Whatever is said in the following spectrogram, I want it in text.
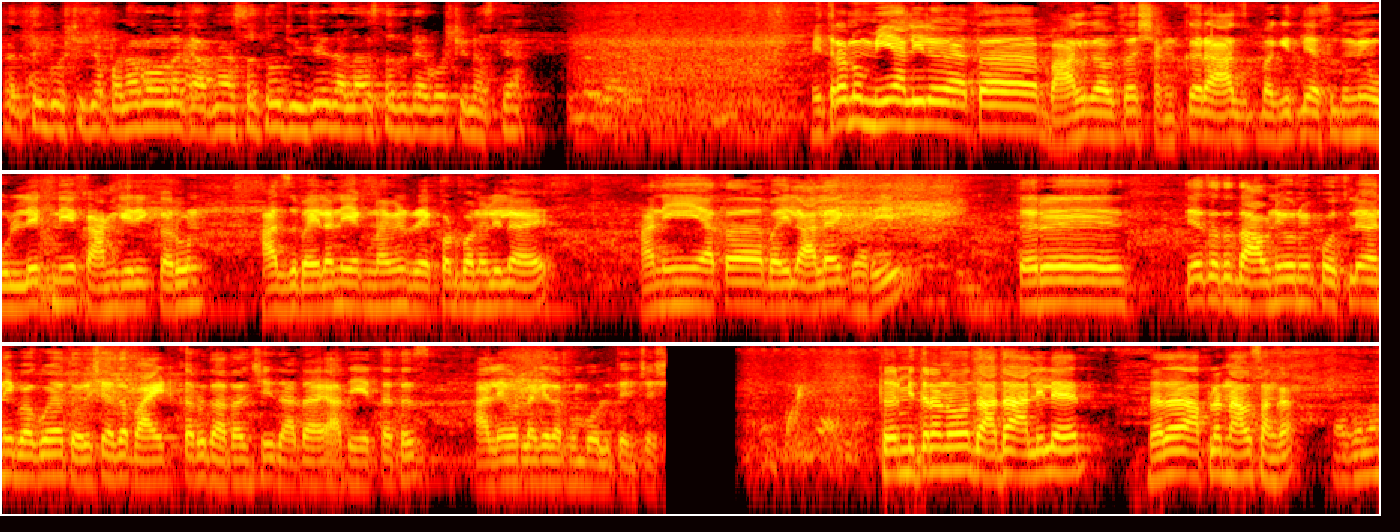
प्रत्येक गोष्टीच्या पराभवाला कारणं असतात तोच विजय झाला असता तर त्या गोष्टी नसत्या. मित्रांनो मी आलेलो आहे आता भालगावचा. शंकर आज बघितली असेल तुम्ही उल्लेखनीय कामगिरी करून आज बैलांनी एक नवीन रेकॉर्ड बनवलेला आहे. आणि आता बैल आला आहे घरी. तर तेच आता दावणीवर मी पोचले आणि बघूया थोडीशी आता बाईट करू दादांशी. दादा आता येतातच. आल्यावर लगेच आपण बोलू त्यांच्याशी. तर मित्रांनो दादा आलेले आहेत. दादा आपलं नाव सांगा. माझं नाव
